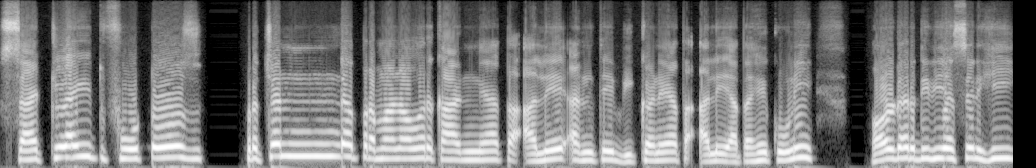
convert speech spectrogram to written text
सॅटेलाइट फोटोज प्रचंड प्रमाणावर काढण्यात आले आणि ते विकण्यात आले. आता हे कोणी ऑर्डर दिली असेल ही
